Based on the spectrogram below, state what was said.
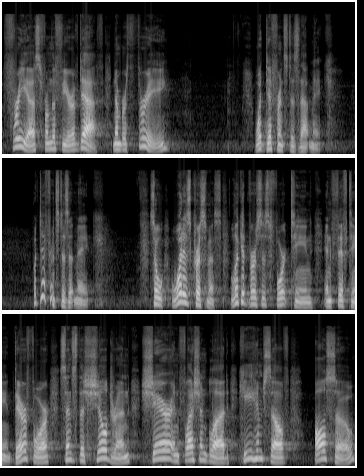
free us from the fear of death? Number three, what difference does that make? What difference does it make? So, what is Christmas? Look at verses 14 and 15. Therefore, since the children share in flesh and blood, he himself also.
